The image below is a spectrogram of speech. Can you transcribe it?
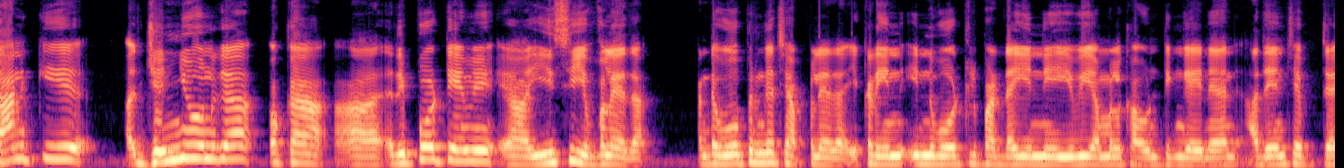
దానికి జెన్యున్గా ఒక రిపోర్ట్ ఏమి ఈసీ ఇవ్వలేదా? అంటే ఓపెన్గా చెప్పలేదా? ఇక్కడ ఇన్ని ఇన్ని ఓట్లు పడ్డాయి ఇన్ని ఈవీఎంలు కౌంటింగ్ అయినాయి అని అదేం చెప్తే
